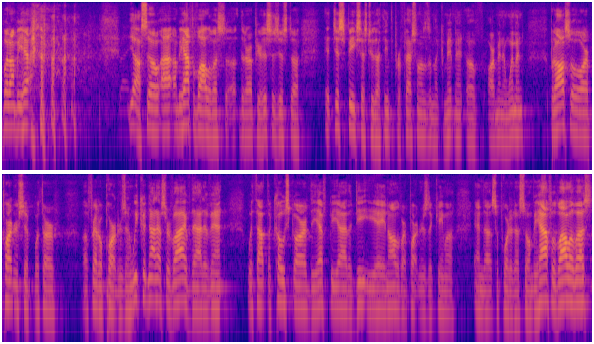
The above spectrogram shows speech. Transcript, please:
But on behalf, yeah, so uh, on behalf of all of us uh, that are up here, this is just, uh, it just speaks as to, I think, the professionalism, the commitment of our men and women, but also our partnership with our uh, federal partners. And we could not have survived that event without the Coast Guard, the FBI, the DEA, and all of our partners that came uh, and uh, supported us. So on behalf of all of us,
